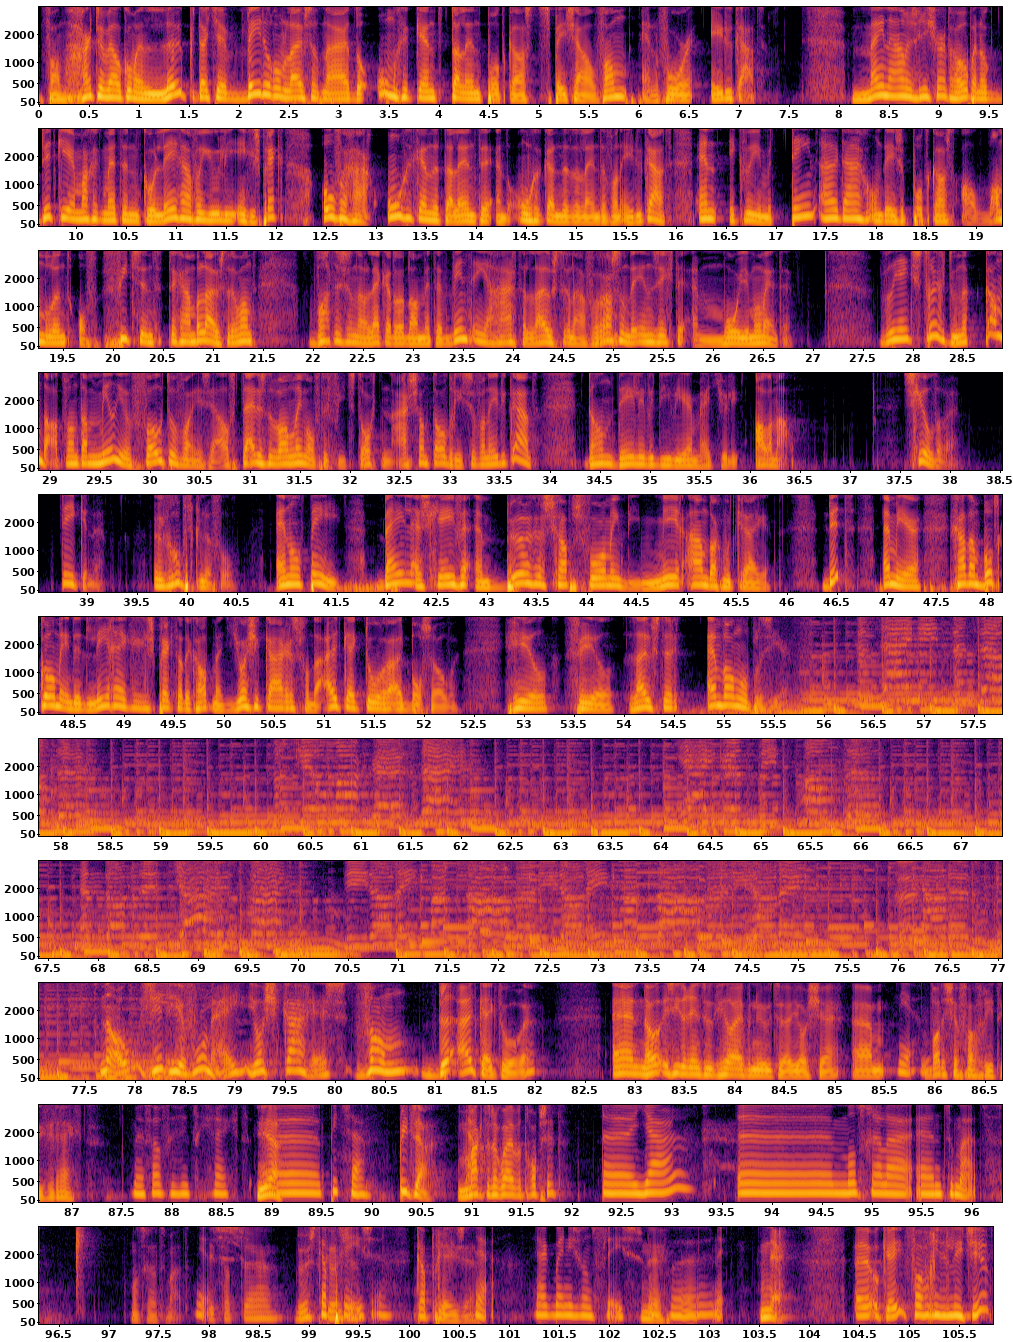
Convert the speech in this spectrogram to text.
Van harte welkom en leuk dat je wederom luistert naar de Ongekend Talent Podcast, speciaal van en voor Educaat. Mijn naam is Richard Hoop en ook dit keer mag ik met een collega van jullie in gesprek over haar ongekende talenten en de ongekende talenten van Educaat. En ik wil je meteen uitdagen om deze podcast al wandelend of fietsend te gaan beluisteren, want wat is er nou lekkerder dan met de wind in je haar te luisteren naar verrassende inzichten en mooie momenten? Wil je iets terugdoen, dan kan dat, want dan mail je een foto van jezelf tijdens de wandeling of de fietstocht naar Chantal Driessen van Educaat. Dan delen we die weer met jullie allemaal. Schilderen, tekenen, een groepsknuffel, NLP, bijlesgeven en burgerschapsvorming die meer aandacht moet krijgen. Dit en meer gaat aan bod komen in dit leerrijke gesprek dat ik had met Josje Karis van de Uitkijktoren uit Boshoven. Heel veel luister- en wandelplezier. Nou, zit hier voor mij Josje Karis van de Uitkijktoren. En nou is iedereen natuurlijk heel erg benieuwd, eh, Josje. Ehm, Ja, wat is jouw favoriete gerecht? mijn favoriete gerecht. Ja. Eh, pizza. Pizza. Maakt er nog wel wat erop zit? Eh, ja, mozzarella en tomaat. Mozzarella tomaat. Yes. Is dat bewust keuze? Caprese. Caprese. Ja. Ja, ik ben niet van het vlees. Nee. Op, nee. Nee. Oké, favoriete liedje?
